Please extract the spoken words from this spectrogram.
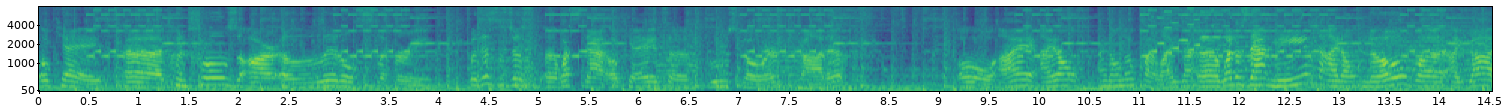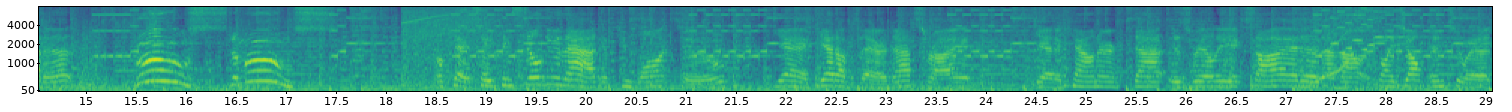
okay, uh, controls are a little slippery. But this is just, uh, what's that? Okay, it's a boost goer. Got it. Oh, I, I don't, I don't know if I like that. Uh, what does that mean? I don't know, but I got it. Boost! The moose! Okay, so you can still do that if you want to. Yeah, get up there, that's right. Get a counter. That is really excited about, so I jump into it.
